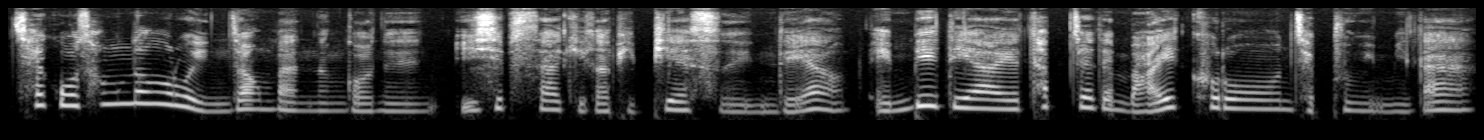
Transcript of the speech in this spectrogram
최고 성능으로 인정받는 거는 24기가 bps인데요. 엔비디아에 탑재된 마이크론 제품입니다.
